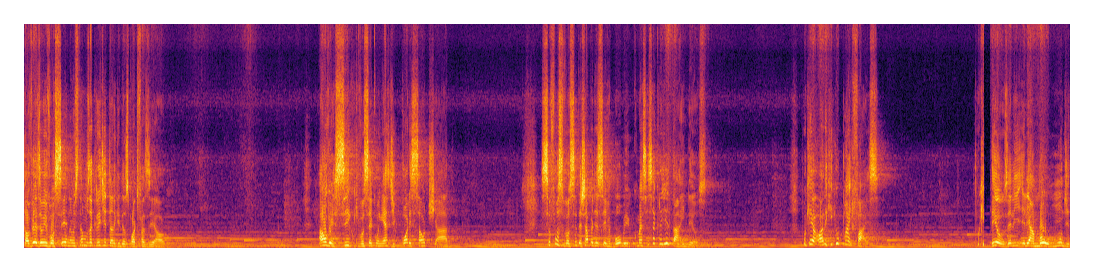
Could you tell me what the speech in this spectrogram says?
Talvez eu e você não estamos acreditando que Deus pode fazer algo. Há um versículo que você conhece de cor e salteado. Se eu fosse você, deixava de ser bobo e começasse a acreditar em Deus. Porque olha o que, que o Pai faz. Porque Deus, ele, ele amou o mundo de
